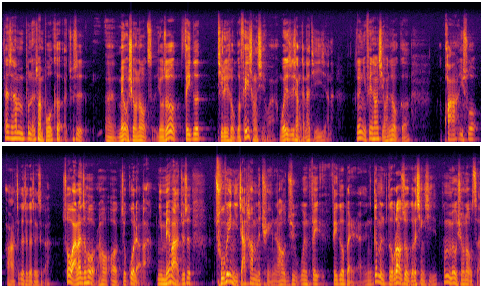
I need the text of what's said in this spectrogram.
但是他们不能算播客，就是嗯没有 show notes。有时候飞哥提了一首歌非常喜欢，我也是想跟他提一下的就是你非常喜欢这首歌，夸一说啊，这个这个这个这个，说完了之后，然后哦就过掉了，你没法就是，除非你加他们的群，然后去问飞飞哥本人，你根本得不到这首歌的信息，他们没有 show notes，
